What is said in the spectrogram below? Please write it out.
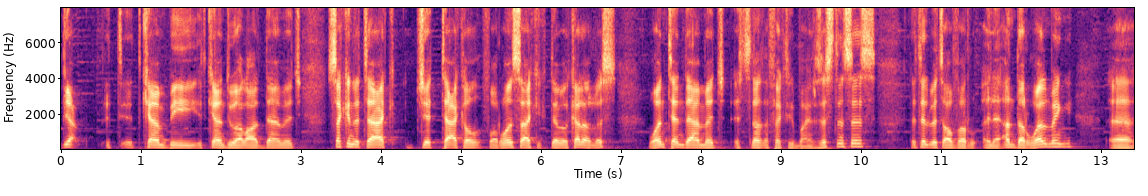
yeah, it, it can be it can do a lot of damage. Second attack jet tackle for one psychic double colorless, 110 damage. It's not affected by resistances. Little bit over uh, underwhelming. Uh,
